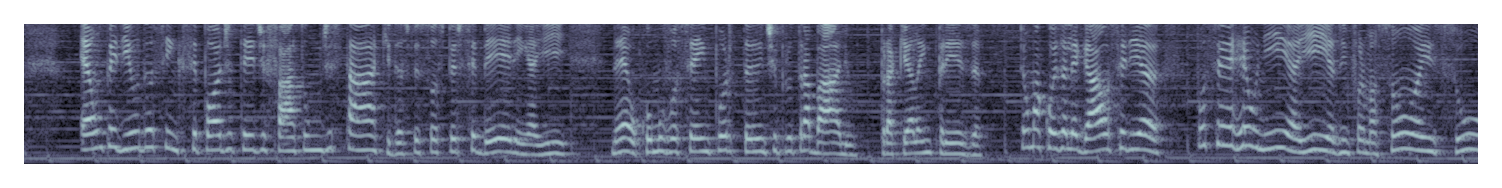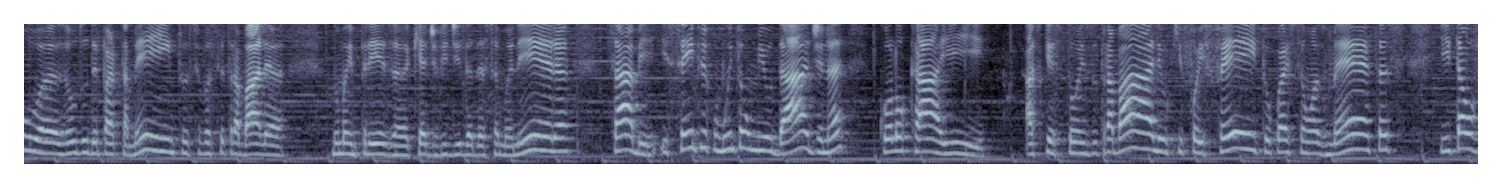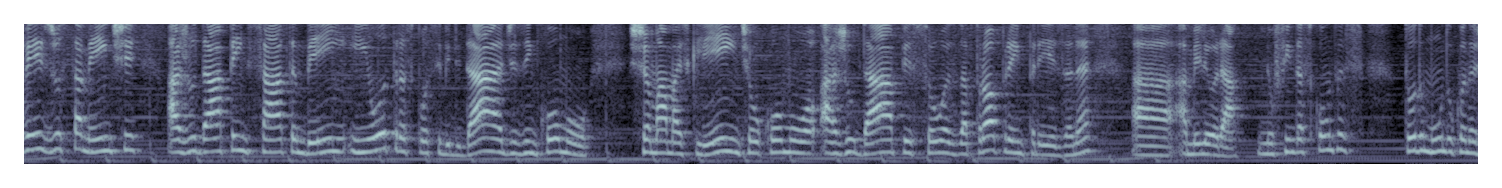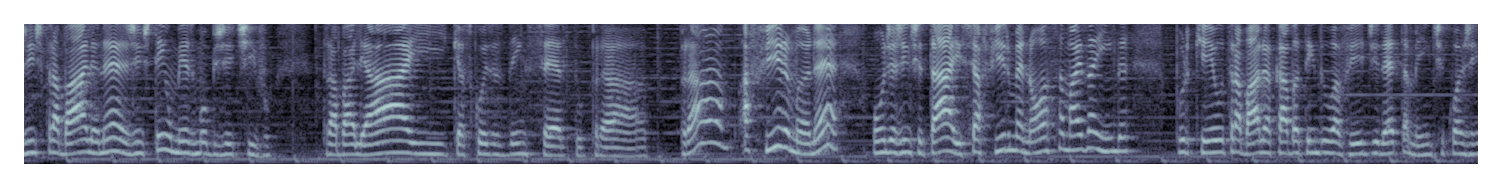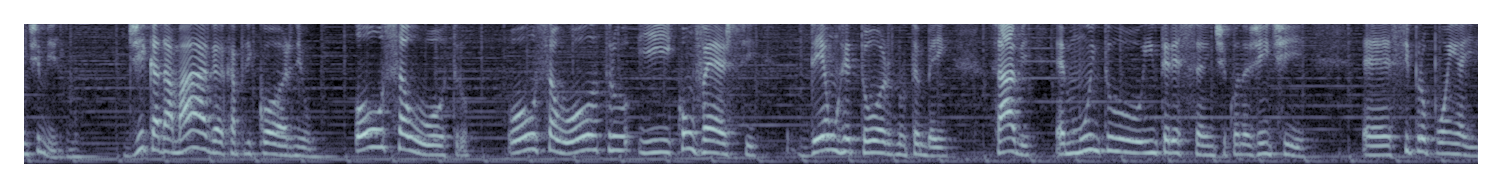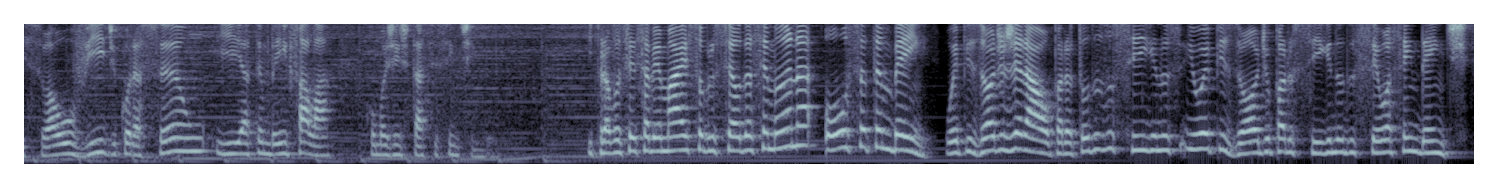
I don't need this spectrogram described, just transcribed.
é um período assim que você pode ter de fato um destaque das pessoas perceberem aí, né, o como você é importante para o trabalho, para aquela empresa. Então, uma coisa legal seria você reunir aí as informações suas ou do departamento, se você trabalha numa empresa que é dividida dessa maneira, sabe? E sempre com muita humildade, né? Colocar aí as questões do trabalho, o que foi feito, quais são as metas e talvez justamente ajudar a pensar também em outras possibilidades, em como chamar mais cliente ou como ajudar pessoas da própria empresa, né, a, a melhorar. No fim das contas, todo mundo, quando a gente trabalha, né, a gente tem o mesmo objetivo: trabalhar e que as coisas deem certo para para a firma, né? Onde a gente está, e se a firma é nossa, mais ainda, porque o trabalho acaba tendo a ver diretamente com a gente mesmo. Dica da maga, Capricórnio: ouça o outro, ouça o outro e converse, dê um retorno também, sabe? É muito interessante quando a gente é, se propõe a isso, a ouvir de coração e a também falar como a gente está se sentindo. E para você saber mais sobre o céu da semana, ouça também o episódio geral para todos os signos e o episódio para o signo do seu ascendente.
